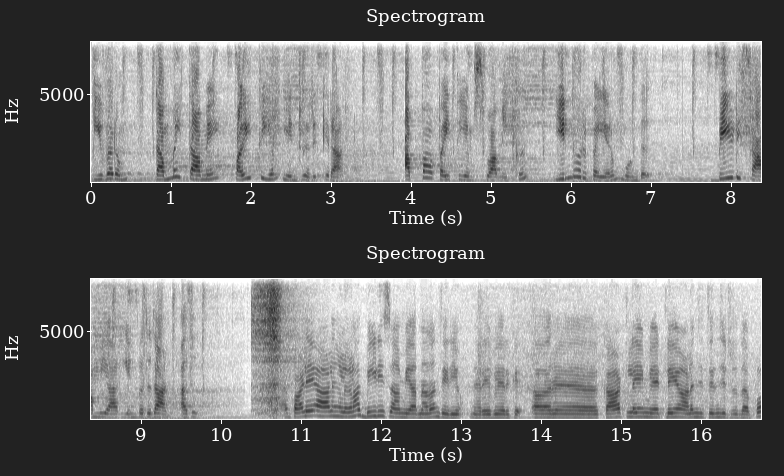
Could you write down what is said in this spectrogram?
இவரும் தம்மை தாமே பைத்தியம் என்றிருக்கிறார். அப்பா பைத்தியம் சுவாமிக்கு இன்னொரு பெயரும் உண்டு. பீடி சாமியார் என்பதுதான் அது. பழைய ஆளுங்களுக்கெல்லாம் பீடி சாமியார்னா தான் தெரியும் நிறைய பேருக்கு. அவர் காட்டிலையும் மேட்லேயும் அலைஞ்சு தெரிஞ்சிட்டு இருந்தப்போ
